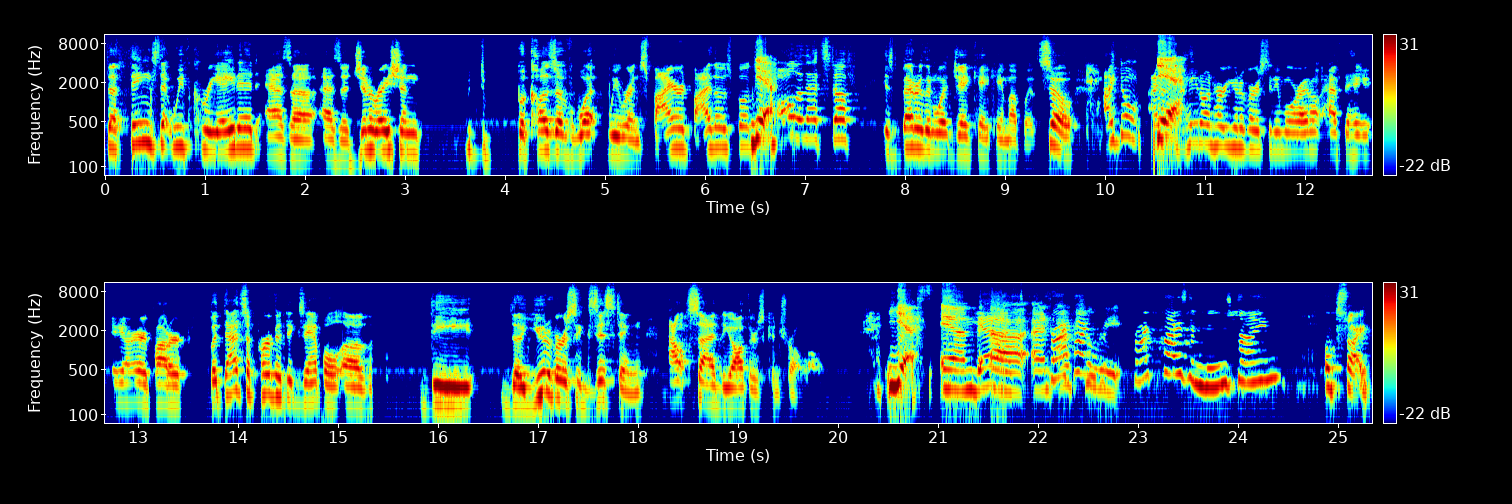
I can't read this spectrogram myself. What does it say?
the things that we've created as a as a generation because of what we were inspired by those books yeah. all of that stuff is better than what jk came up with so i don't i yeah. don't hate on her universe anymore i don't have to hate harry potter but that's a perfect example of the the universe existing outside the author's control Yes, and yes. Uh, and fried actually, pies, fried pies and moonshine. Oh, sorry.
